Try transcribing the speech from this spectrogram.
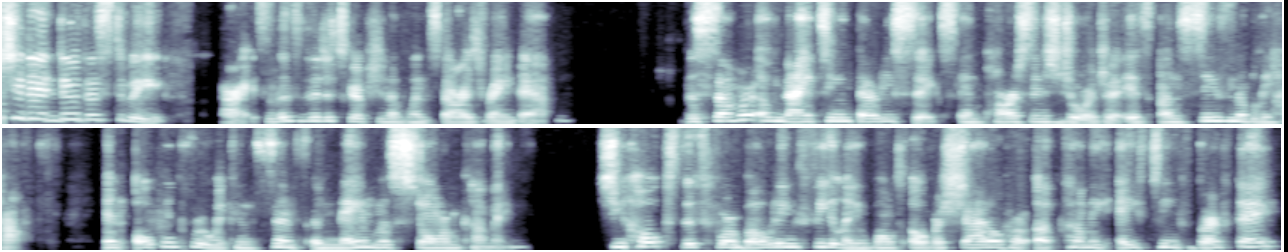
she didn't do this to me. All right, so this is the description of When Stars Rain Down. The summer of 1936 in Parsons, Georgia is unseasonably hot, and Opal Pruitt can sense a nameless storm coming. She hopes this foreboding feeling won't overshadow her upcoming 18th birthday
